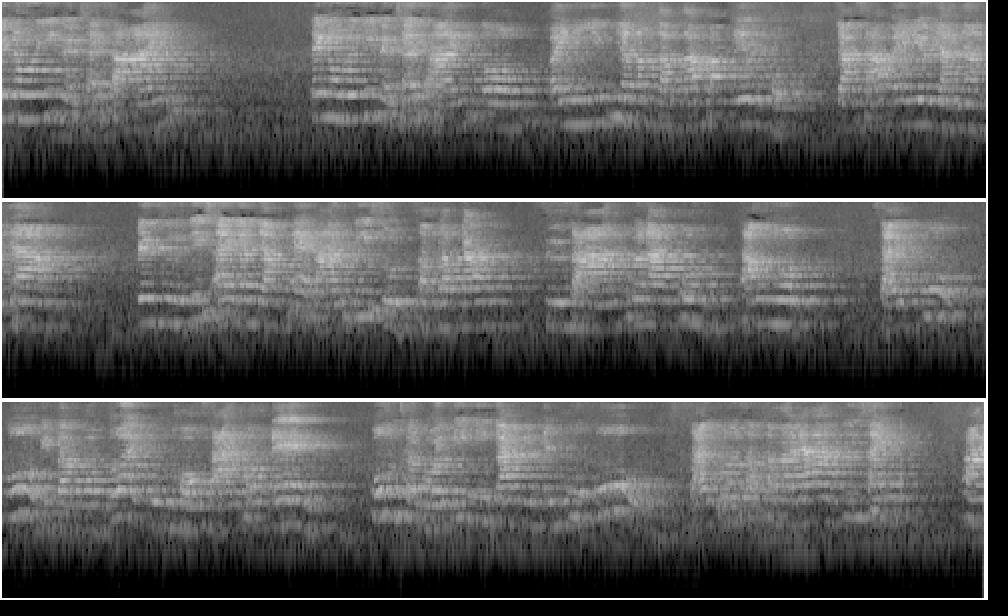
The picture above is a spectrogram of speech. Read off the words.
ทคโนโลยีแบบใช้สาย เทคโนโลยีแบบใช้สายต่อไปนี้เพียงลำดับตามความเร็วของจากช้าไปเร็วอย่างหยาบยาเป็นสื่อที่ใช้กันอย่างแพร่หลายที่สุดสำหรับการสื่อสารคมนาคมทั้งหมด สายผู้ผู้บิดประกอบด้วยกลุ่มของสายทองแดงพุ่มฉลวยที่มีการบิดเป็นผู้ผู้สายโทรศัพท์ธรรมดาที่ใช้ ภาย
